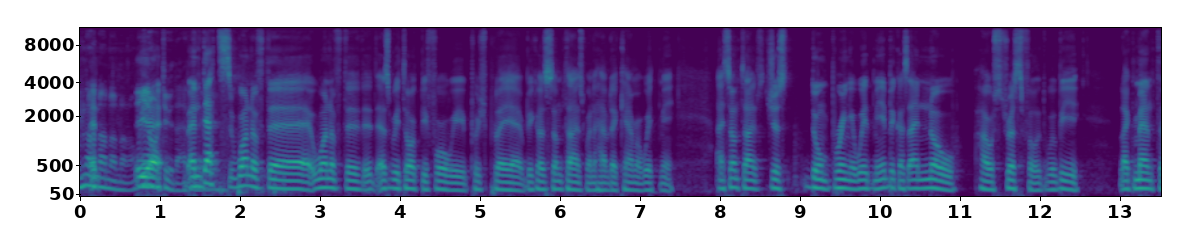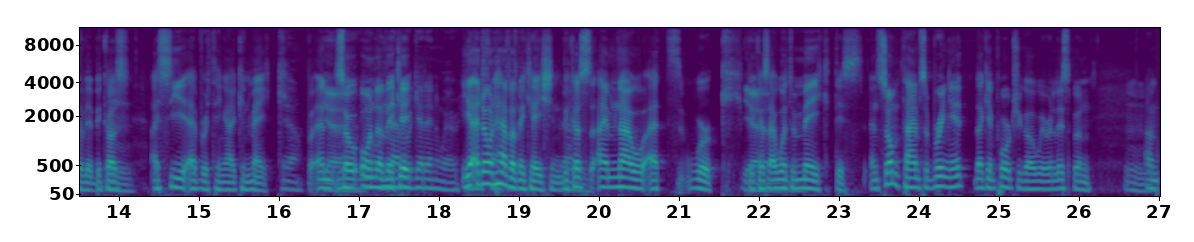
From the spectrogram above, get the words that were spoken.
No, And- no, no, no, no. We yeah, don't do that. and that's one of the one of the, the- as we talked before we push play uh, because sometimes when I have the camera with me, I sometimes just don't bring it with me because I know how stressful it will be, like mentally because Mm. I see everything I can make. yeah. But and Yeah. so You'll on a vacation. get anywhere. You Yeah, I don't have to a vacation yeah. because I'm now at work because I want to make this. And sometimes I bring it, like in Portugal, we're in Lisbon. Mm. I'm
